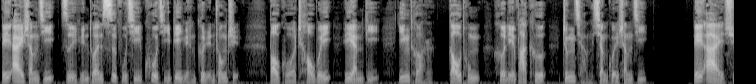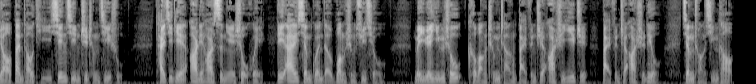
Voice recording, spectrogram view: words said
AI 商机自云端伺服器扩及边缘个人装置，包括超微、AMD、英特尔、高通和联发科争抢相关商机。AI 需要半导体先进制程技术，台积电二零二四年受惠 AI 相关的旺盛需求，美元营收可望成长百分之二十一至百分之二十六，将创新高，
